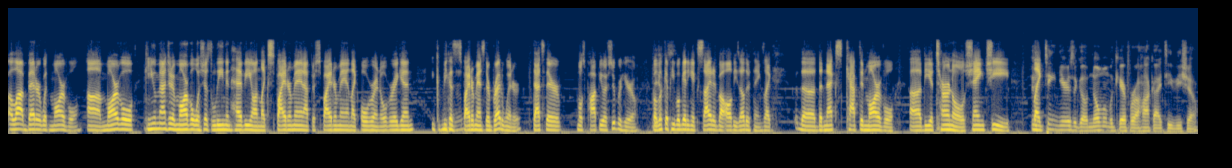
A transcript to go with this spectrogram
a lot better with Marvel. Um, Marvel, can you imagine if Marvel was just leaning heavy on like Spider-Man after Spider-Man like over and over again? Because Mhm. Spider-Man's their breadwinner. That's their most popular superhero. But look at people getting excited about all these other things like the the next Captain Marvel, uh, the Eternal, Shang Chi. Like 15 years ago, no one would care for a Hawkeye TV show.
